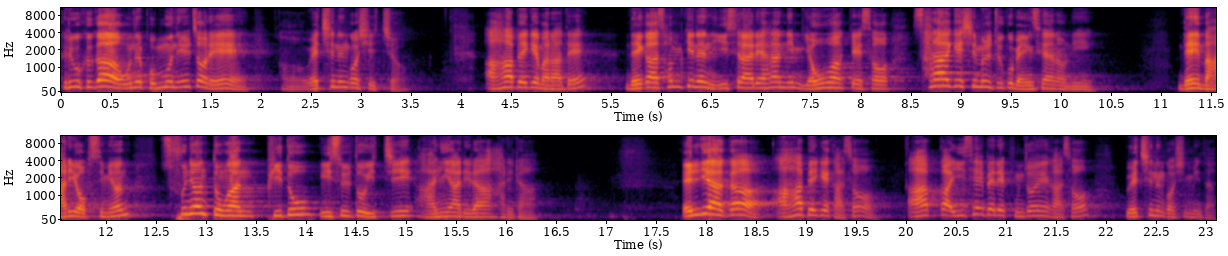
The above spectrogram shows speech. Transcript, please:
그리고 그가 오늘 본문 1절에 어, 외치는 것이 있죠. 아합에게 말하되 내가 섬기는 이스라엘의 하나님 여호와께서 살아계심을 두고 맹세하노니 내 말이 없으면 수년 동안 비도 이슬도 있지 아니하리라 하리라. 엘리야가 아합에게 가서 아합과 이세벨의 궁정에 가서 외치는 것입니다.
